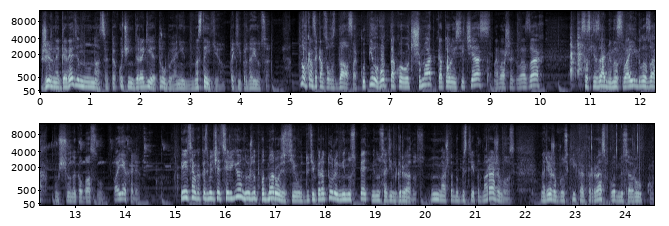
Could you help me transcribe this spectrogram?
жирная говядина у нас это очень дорогие трубы, они на стейке такие продаются. Но в конце концов сдался. Купил вот такой вот шмат, который сейчас на ваших глазах со слезами на своих глазах пущу на колбасу. Поехали! Перед тем, как измельчать сырье, нужно подморозить его до температуры минус 5, минус 1 градус. Ну, а чтобы быстрее подмораживалось, нарежу бруски как раз под мясорубку.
